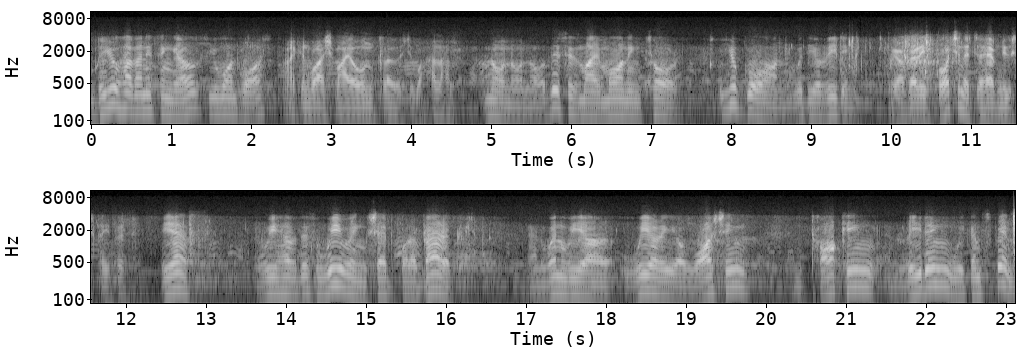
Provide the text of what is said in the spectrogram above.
Do you have anything else you want washed? I can wash my own clothes, Jawaharlal. No, no, no. This is my morning chore. You go on with your reading. We are very fortunate to have newspapers. Yes, we have this weaving shed for a barrack. And when we are weary of washing and talking and reading, we can spin.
